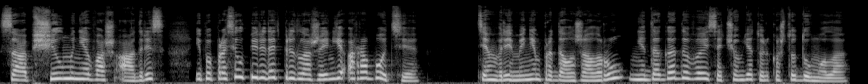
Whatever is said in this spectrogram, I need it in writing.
сообщил мне ваш адрес и попросил передать предложение о работе. Тем временем продолжал Ру, не догадываясь, о чем я только что думала.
